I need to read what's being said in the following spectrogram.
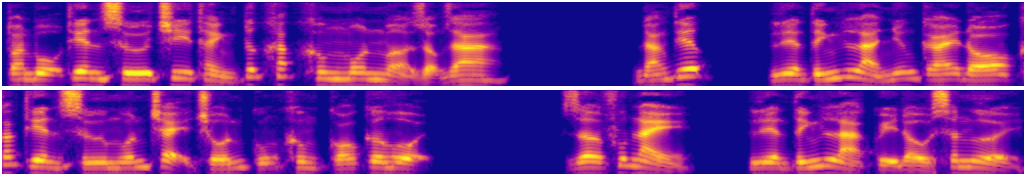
Toàn bộ thiên sứ chi thành tức khắc không môn mở rộng ra. Đáng tiếc, liền tính là những cái đó các thiên sứ muốn chạy trốn cũng không có cơ hội. Giờ phút này, liền tính là quỷ đầu sân người.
